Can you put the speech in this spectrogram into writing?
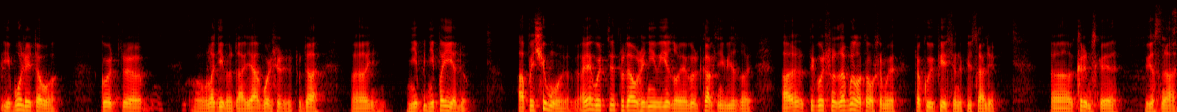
И более того, говорит, Владимир, да, я больше туда не, не поеду. А почему? А я, говорю, ты туда уже не въездной. Я говорю, как не въездной? А ты, говоришь, что забыл о том, что мы такую песню написали э, «Крымская весна».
